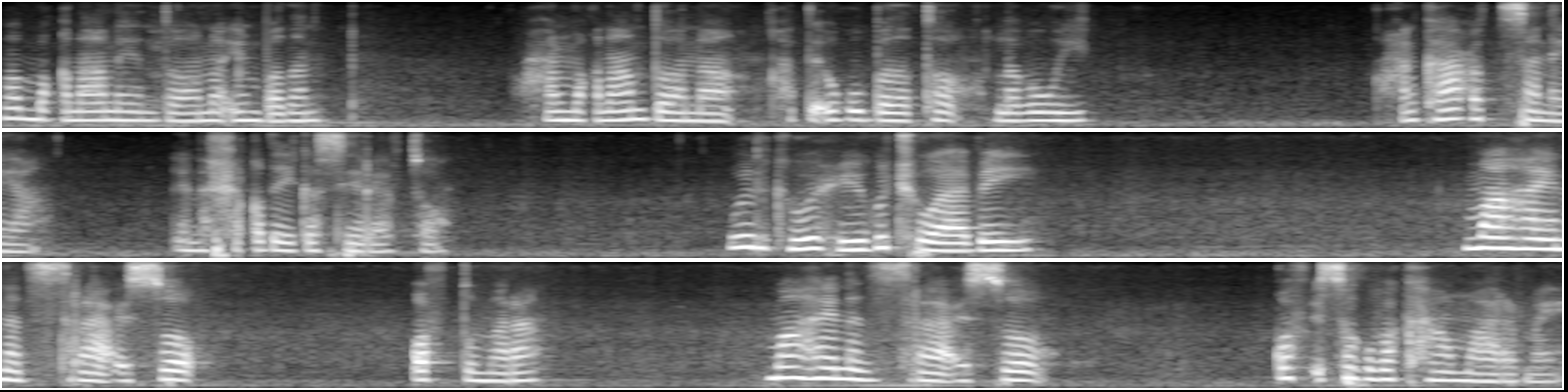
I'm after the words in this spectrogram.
Ma maqnaanayn doono in badan. Waxaan maqnaan doonaa hadday ugu badato laba wiig waxaan kaa codsanayaa inaad shaqada iga sii reebto. Wiilkii wuxuu iigu jawaabay ma aha inaad israaciso qof dumara. Ma aha inaad israaciso qof isaguba kaa maarmay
